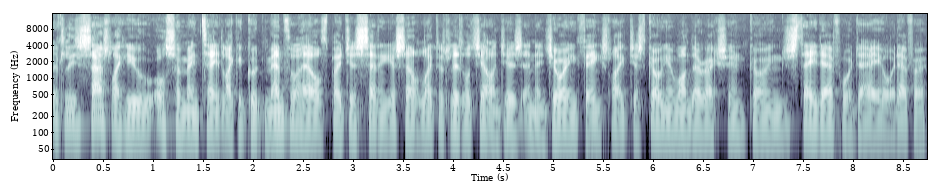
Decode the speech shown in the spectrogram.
at least it sounds like you also maintain like a good mental health by just setting yourself like those little challenges and enjoying things like just going in one direction, going stay there for a day or whatever,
